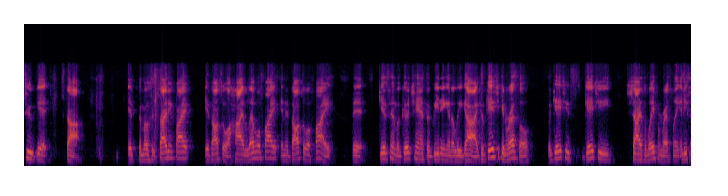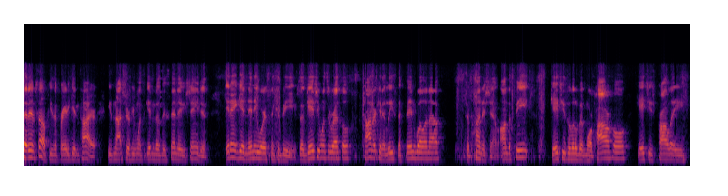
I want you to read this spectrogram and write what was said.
to get stopped. It's the most exciting fight. It's also a high level fight, and it's also a fight that gives him a good chance of beating an elite guy. Because Gaethje can wrestle, but Gaethje's Gaethje shies away from wrestling, and he said it himself. He's afraid of getting tired. He's not sure if he wants to get in those extended exchanges. It ain't getting any worse than Khabib. So Gaethje wants to wrestle. Conor can at least defend well enough to punish him. On the feet, Gaethje's a little bit more powerful. Gaethje's probably,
